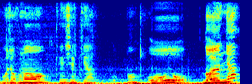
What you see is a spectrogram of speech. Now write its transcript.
모자 고마워 개새끼야 어? 오 너였냐?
